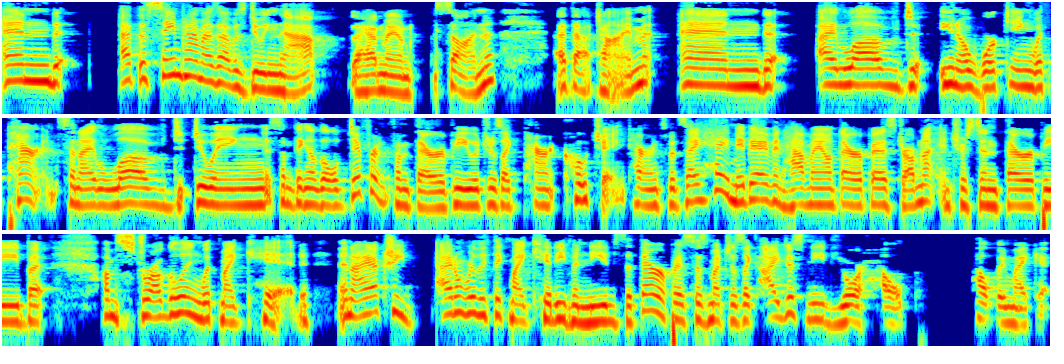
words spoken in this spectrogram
And at the same time as I was doing that, I had my own son at that time and I loved, you know, working with parents and I loved doing something a little different from therapy, which was like parent coaching. Parents would say, Hey, maybe I even have my own therapist or I'm not interested in therapy, but I'm struggling with my kid. And I actually, I don't really think my kid even needs the therapist as much as like, I just need your help helping my kid.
